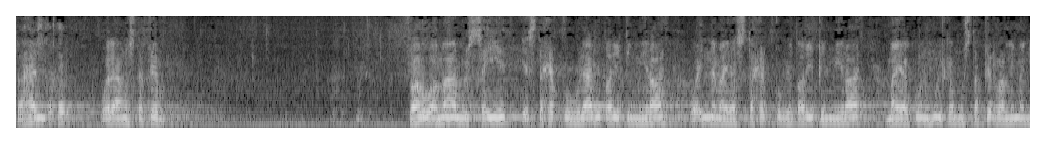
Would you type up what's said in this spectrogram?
فهل مستقر. ولا مستقر. فهو مال السيد يستحقه لا بطريق الميراث وإنما يستحق بطريق الميراث ما يكون ملكا مستقرا لمن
